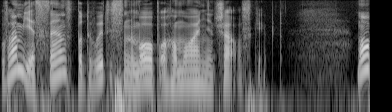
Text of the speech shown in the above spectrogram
вам є сенс подивитися на мову програмування JavaScript. Мова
